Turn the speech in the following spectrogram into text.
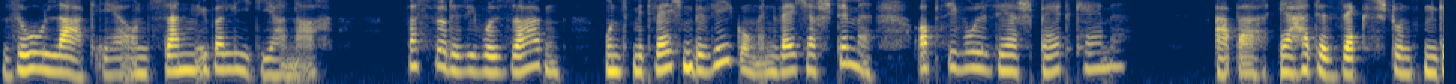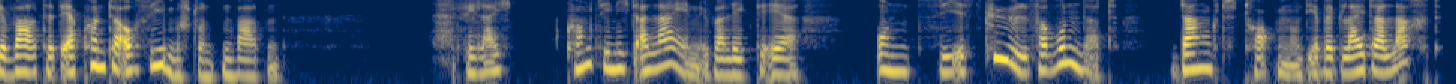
So lag er und sann über lygia nach. Was würde sie wohl sagen? Und mit welchen bewegungen welcher stimme? Ob sie wohl sehr spät käme aber er hatte sechs stunden gewartet. Er konnte auch sieben stunden warten. Vielleicht kommt sie nicht allein überlegte er. Und sie ist kühl verwundert dankt trocken und ihr begleiter lacht.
